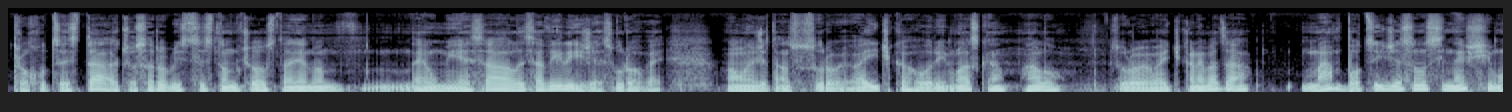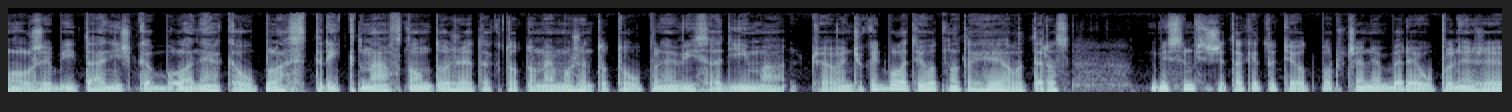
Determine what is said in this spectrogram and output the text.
trochu cesta a čo sa robí s cestom, čo ostane, no neumie sa, ale sa vylíže surové. No lenže tam sú surové vajíčka, hovorím, láska, halo, surové vajíčka nevadzá? Mám pocit, že som si nevšimol, že by tá Anička bola nejaká úplne striktná v tomto, že tak toto nemôžem, toto úplne vysadím a čo ja viem, čo keď bola tehotná, tak hej, ale teraz myslím si, že takéto tie odporúčania bere úplne, že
